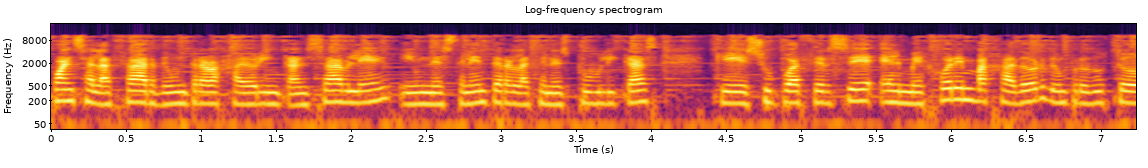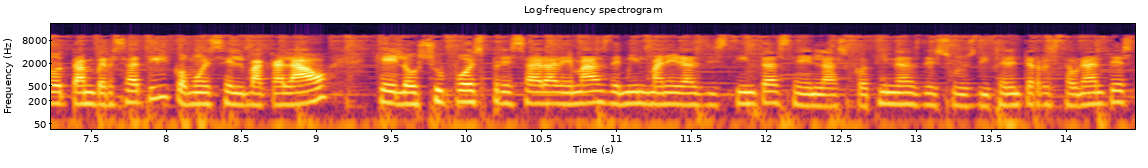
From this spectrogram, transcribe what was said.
Juan Salazar, de un trabajador incansable y un excelente relaciones públicas que supo hacerse el mejor embajador de un producto tan versátil como es el bacalao, que lo supo expresar además de mil maneras distintas en las cocinas de sus diferentes restaurantes.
